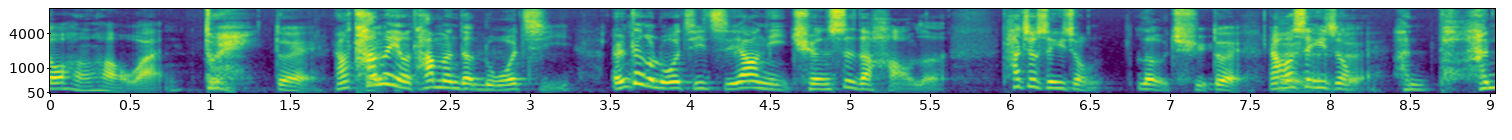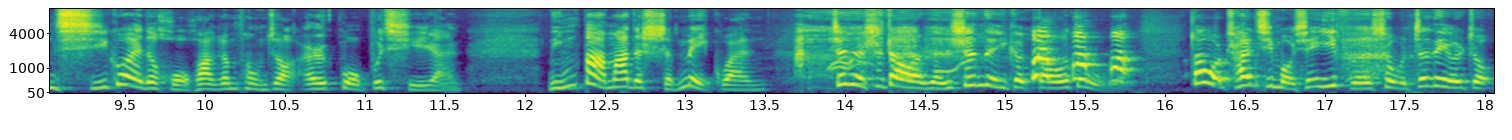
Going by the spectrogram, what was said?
都很好玩，对。对，然后他们有他们的逻辑，而那个逻辑只要你诠释的好了，它就是一种乐趣，对，然后是一种很很奇怪的火花跟碰撞，而果不其然，您爸妈的审美观真的是到了人生的一个高度。当我穿起某些衣服的时候，我真的有一种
